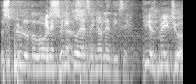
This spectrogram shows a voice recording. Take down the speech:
The Spirit of the Lord El Espíritu del Señor les dice, He has made you a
